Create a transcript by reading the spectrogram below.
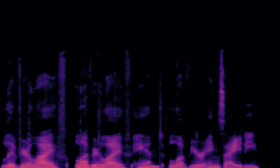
live your life, love your life, and love your anxiety.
